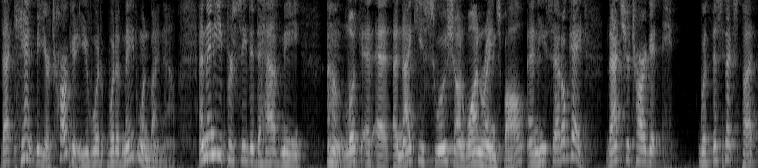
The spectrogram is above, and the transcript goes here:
that can't be your target. You would would have made one by now." And then he proceeded to have me look at, at a Nike swoosh on one range ball, and he said, "Okay, that's your target. With this next putt,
